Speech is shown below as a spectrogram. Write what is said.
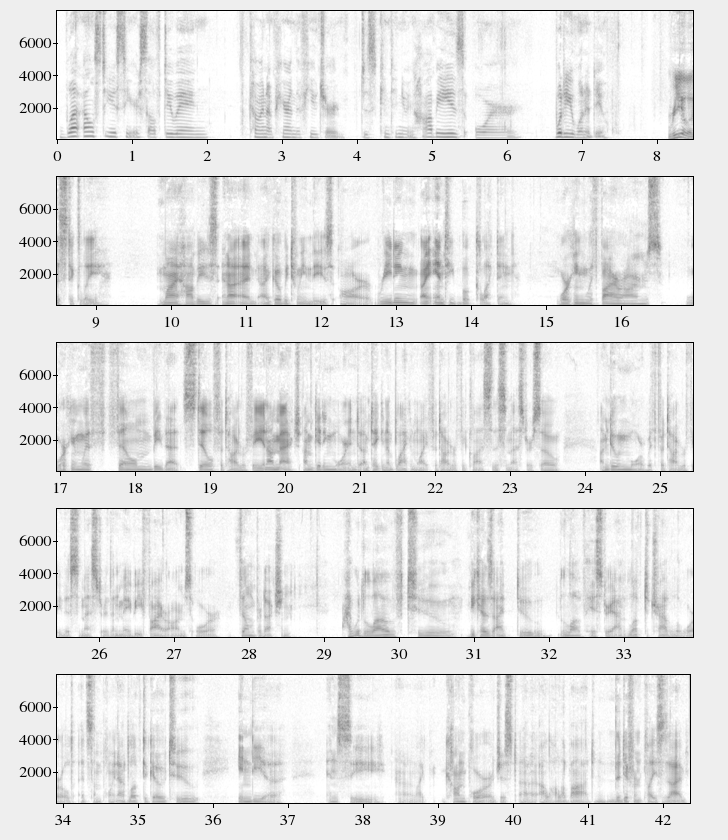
What else do you see yourself doing coming up here in the future? Just continuing hobbies or what do you want to do? Realistically, my hobbies, and I, I go between these, are reading, uh, antique book collecting, working with firearms, working with film, be that still photography, and I'm actually I'm getting more into. I'm taking a black and white photography class this semester, so I'm doing more with photography this semester than maybe firearms or film production. I would love to, because I do love history, I would love to travel the world at some point. I'd love to go to India and see uh, like Kanpur or just uh, Allahabad, the different places. I,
